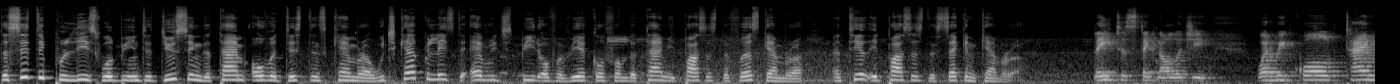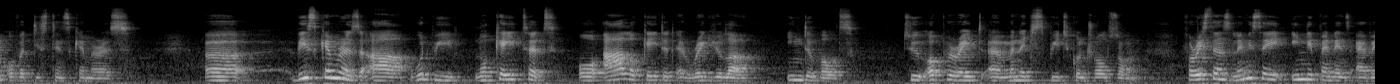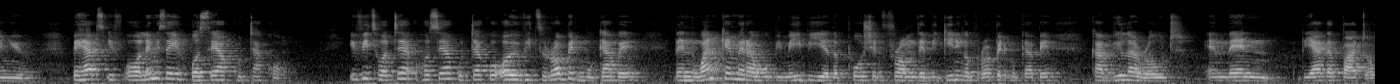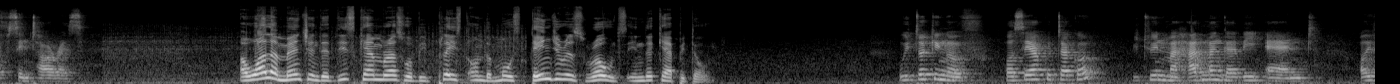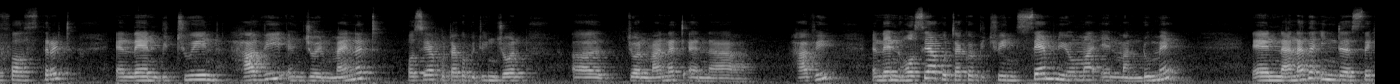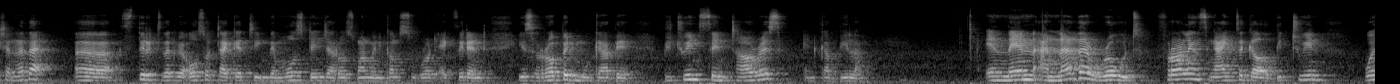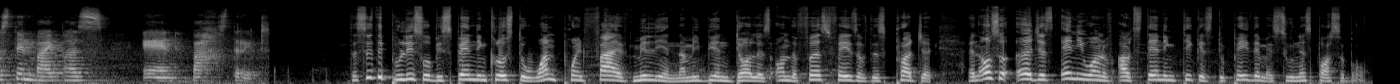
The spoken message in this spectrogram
The city police will be introducing the time over distance camera which calculates the average speed of a vehicle from the time it passes the first camera until it passes the second camera. Latest technology, what we call time over distance cameras. Uh, these cameras are, would be located or are located at regular intervals to operate a managed speed control zone. For instance, let me say Independence Avenue. Perhaps if, or let me say Hosea Kutako. If it's Hosea Kutako or if it's Robert Mugabe, then one camera will be maybe uh, the portion from the beginning of Robert Mugabe, Kabila Road, and then the other part of Centaurus. Awala mentioned that these cameras will be placed on the most dangerous roads in the capital. We're talking of Hosea Kutako between Mahatma Gandhi and Oifel Street, and then between Harvey and John Meinert, Hosea Kutako between John, uh, John Meinert and uh, Harvey, and then Hosea Kutako between Sam Nujoma and Mandume, and another intersection, another uh, street that we're also targeting, the most dangerous one when it comes to road accident, is Robert Mugabe between Centaurus and Kabila. And then another road, Florence Nightingale, between Western Bypass and Bach Street. The city police will be spending close to 1.5 million Namibian dollars on the first phase of this project and also urges anyone with outstanding tickets to pay them as soon as possible.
